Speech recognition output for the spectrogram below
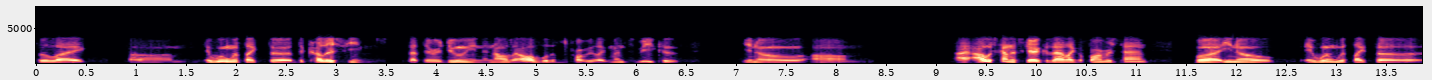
feel like um, it went with like the the color schemes that they were doing, and I was like, oh well, this is probably like meant to be because you know um, I I was kind of scared because I had like a farmer's tan, but you know it went with like the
